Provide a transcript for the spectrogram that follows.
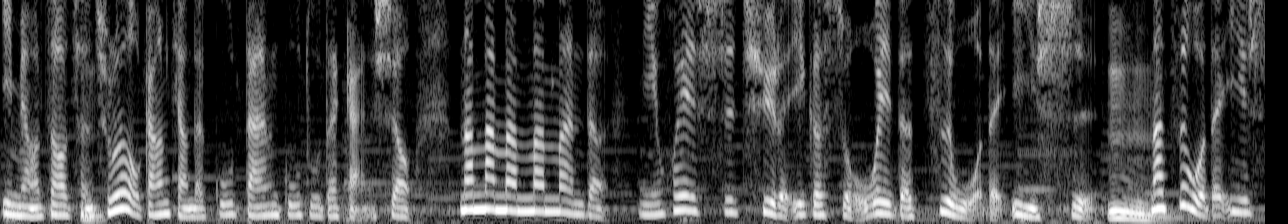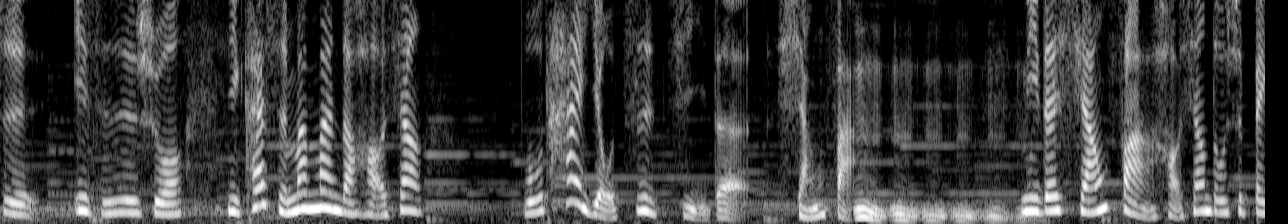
疫苗造成除了我刚刚讲的孤单、孤独的感受，那慢慢慢慢的，你会失去了一个所谓的自我的意识。嗯，那自我的意识，意思是说，你开始慢慢的好像不太有自己的想法。嗯嗯嗯嗯嗯，你的想法好像都是被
